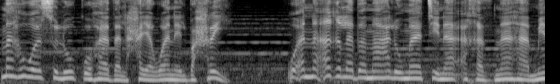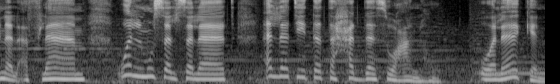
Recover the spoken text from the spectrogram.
ما هو سلوك هذا الحيوان البحري. وأن أغلب معلوماتنا أخذناها من الأفلام والمسلسلات التي تتحدث عنه. ولكن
